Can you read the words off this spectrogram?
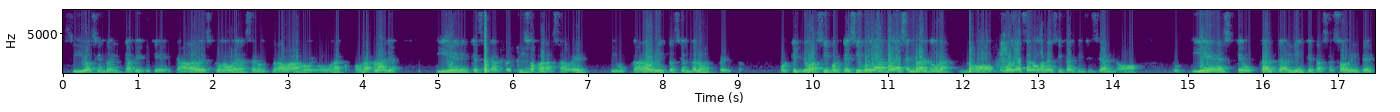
sigo haciendo hincapié que cada vez que uno vaya a hacer un trabajo en una, una playa, tienen que sacar permiso para saber y buscar orientación de los expertos. Porque yo así, porque si voy a, voy a sembrar duna, no, voy a hacer un arrecife artificial, no. Tú tienes que buscarte a alguien que te asesore y te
